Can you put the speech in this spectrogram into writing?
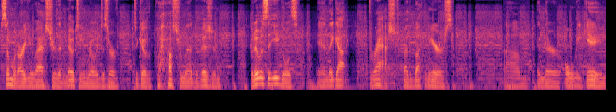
some would argue last year that no team really deserved to go to the playoffs from that division. But it was the Eagles, and they got thrashed by the Buccaneers um, in their only game.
